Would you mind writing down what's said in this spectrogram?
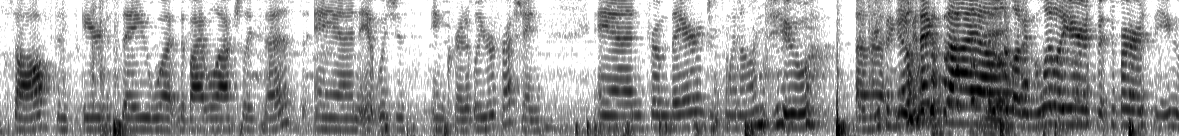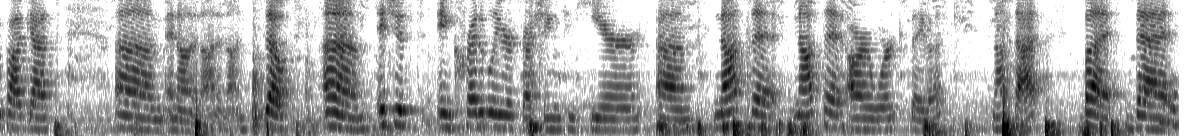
soft and scared to say what the Bible actually says. And it was just incredibly refreshing. And from there, just went on to uh, Everything Even else. Exile, Yeah. Loving the Little Years, Fit to Burst, the Yoo-Hoo podcast, um, and on and on and on. So um, it's just incredibly refreshing to hear. Um, not that not that our work save us. It's not that, but that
